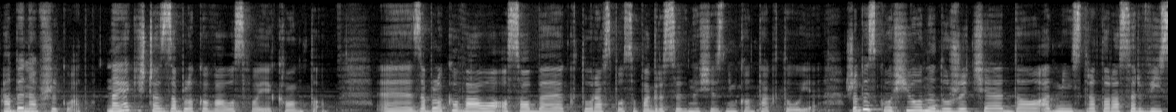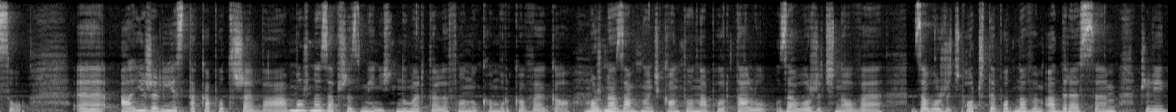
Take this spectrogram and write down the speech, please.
aby na przykład na jakiś czas zablokowało swoje konto. E, Zablokowało osobę, która w sposób agresywny się z nim kontaktuje, żeby zgłosiło nadużycie do administratora serwisu. E, A jeżeli jest taka potrzeba, można zawsze zmienić numer telefonu komórkowego, można zamknąć konto na portalu, założyć nowe, założyć pocztę pod nowym adresem, czyli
